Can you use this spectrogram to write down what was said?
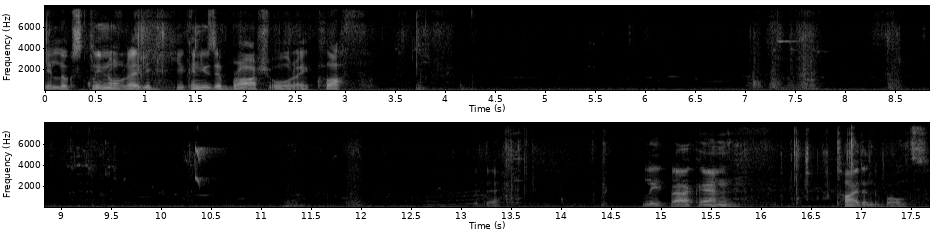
It looks clean already. You can use a brush or a cloth back and tighten the bolts.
